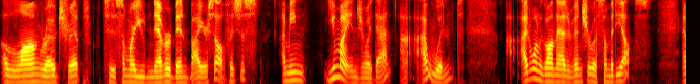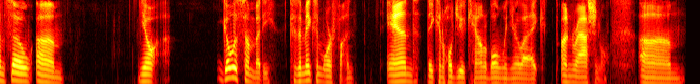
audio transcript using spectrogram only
a long road trip to somewhere you've never been by yourself. It's just, I mean, you might enjoy that. I, I wouldn't. I'd want to go on that adventure with somebody else. And so, um, you know, go with somebody because it makes it more fun and they can hold you accountable when you're like unrational, um,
